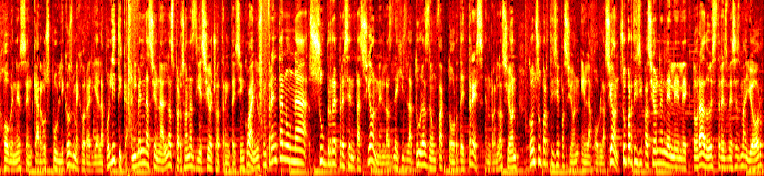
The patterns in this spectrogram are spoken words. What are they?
jóvenes en cargos públicos mejoraría la política. A nivel nacional, las personas 18 a 35 años enfrentan una subrepresentación en las legislaturas de un factor de 3 en relación con su participación en la población. Su participación en el electorado es tres veces mayor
